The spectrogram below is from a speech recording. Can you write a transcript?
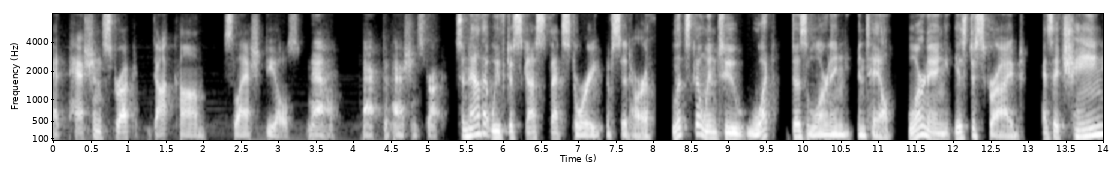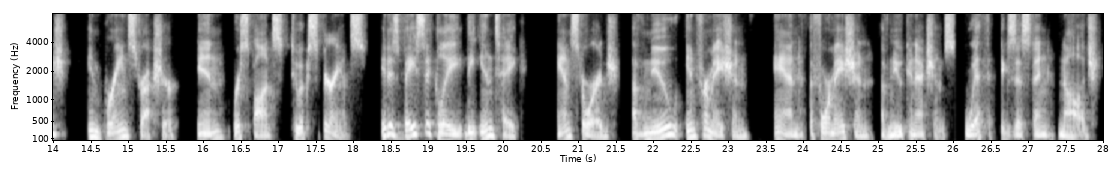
at passionstruck.com slash deals. Now, back to Passionstruck. So now that we've discussed that story of Siddharth, let's go into what does learning entail? Learning is described as a change in brain structure in response to experience. It is basically the intake and storage of new information and the formation of new connections with existing knowledge.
